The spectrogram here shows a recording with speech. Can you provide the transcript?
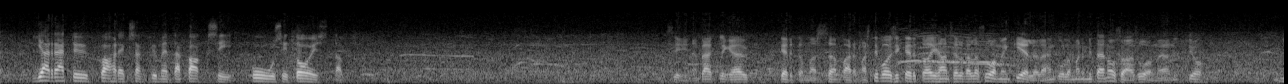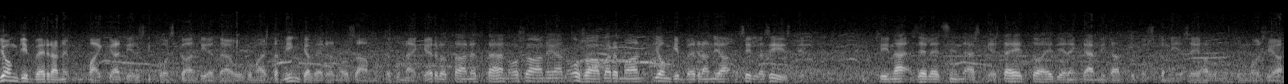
82-58 ja Räty 82-16. Siinä Backley käy kertomassa. Varmasti voisi kertoa ihan selvällä suomen kielellä. Hän kuulemma nimittäin osaa suomea nyt jo jonkin verran. Vaikea tietysti koskaan tietää ulkomaista minkä verran osaa, mutta kun näin kerrotaan, että hän osaa, niin hän osaa varmaan jonkin verran ja sillä siisti. Siinä Seletsin äskeistä heittoa ei tietenkään mitattu, koska mies ei halunnut semmoisia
